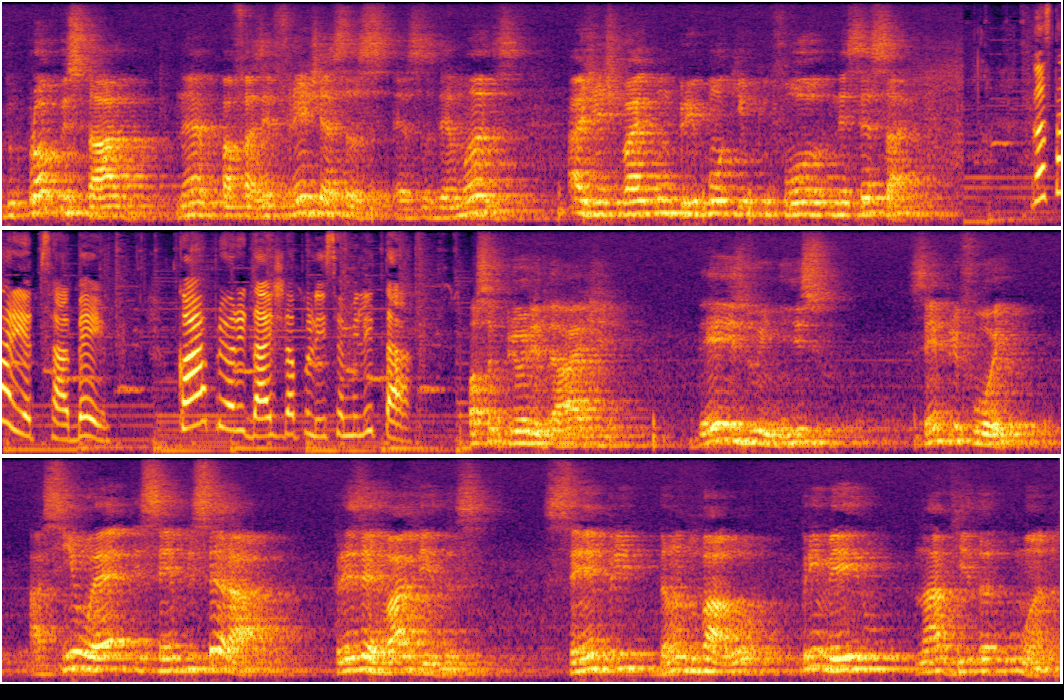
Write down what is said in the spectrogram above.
do próprio Estado né, para fazer frente a essas, essas demandas, a gente vai cumprir com aquilo que for necessário. Gostaria de saber qual é a prioridade da Polícia Militar? Nossa prioridade, desde o início, sempre foi, assim o é e sempre será, preservar vidas, sempre dando valor primeiro na vida humana.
